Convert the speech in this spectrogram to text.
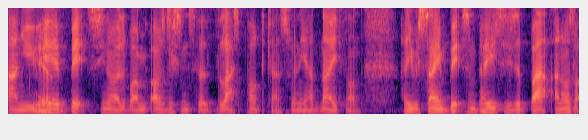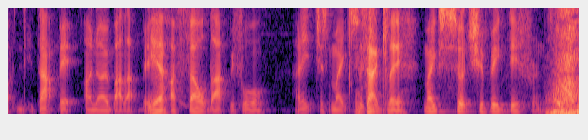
And you Yeah. hear bits, you know. I'm- was listening to the, last podcast when you had Nathan, and he was saying bits and pieces about, and I was like, "That bit, I know about that bit. Yeah. I felt that before, and it just makes such Exactly. a, makes such a big difference." Uh,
